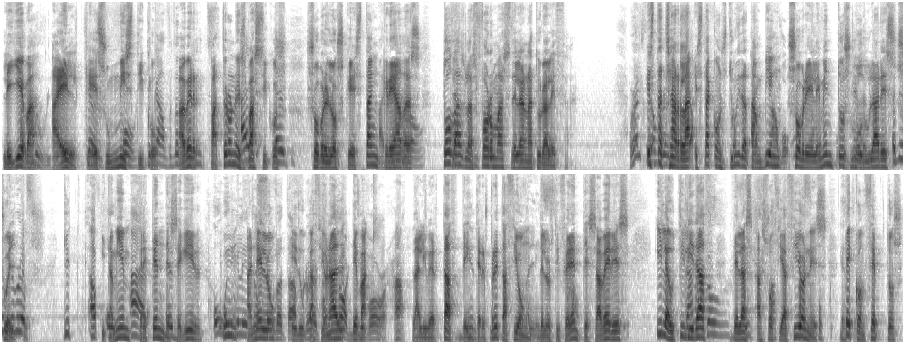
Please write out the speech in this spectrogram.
le lleva a él, que es un místico, a ver patrones básicos sobre los que están creadas todas las formas de la naturaleza. Esta charla está construida también sobre elementos modulares sueltos y también pretende seguir un anhelo educacional de Bucky, la libertad de interpretación de los diferentes saberes y la utilidad de las asociaciones de conceptos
